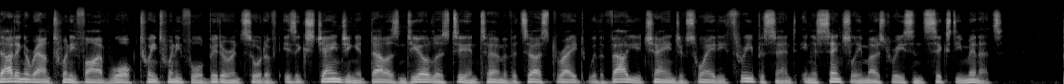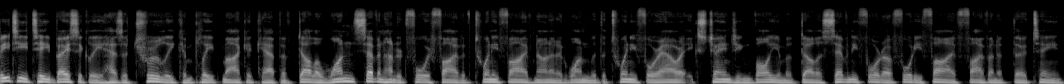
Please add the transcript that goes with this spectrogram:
starting around 25 walk 2024 BitTorrent sort of is exchanging at dollars and dollars to in term of its first rate with a value change of 83% in essentially most recent 60 minutes. BTT basically has a truly complete market cap of dollar $1,745 of 25,901 with the 24-hour exchanging volume of $74.45 513,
